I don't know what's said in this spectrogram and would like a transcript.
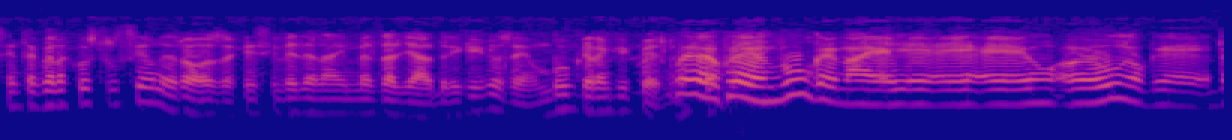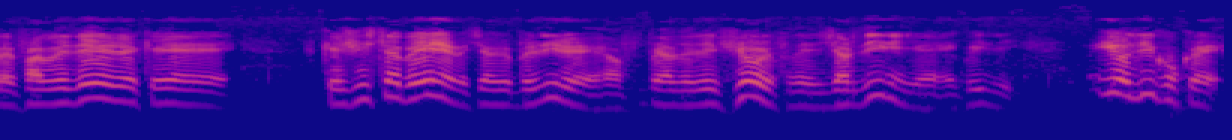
Senta, quella costruzione rosa che si vede là in mezzo agli alberi, che cos'è? Un bunker anche quello? Quello, quello è un bunker, ma è, è- è un- è uno che per far vedere che, che si sta bene, cioè per dire, per dei fiori, per dei giardini, e quindi io dico che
